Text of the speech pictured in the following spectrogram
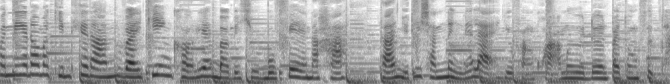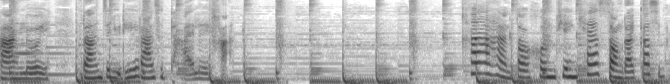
วันนี้เรามากินที่ร้าน Viking Korean Barbecue Buffet นะคะ ร้านอยู่ที่ชั้นหนึ่งนี่แหละ อยู่ฝั่งขวามือเดินไปตรงสุดทางเลย ร้านจะอยู่ที่ร้านสุดท้ายเลยค่ะ ค่าอาหารต่อคนเพียงแค่ 299 บ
